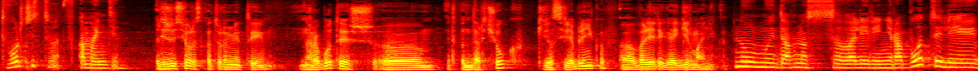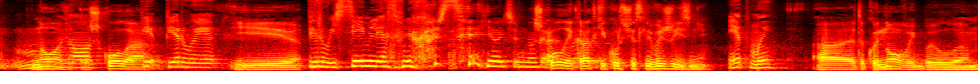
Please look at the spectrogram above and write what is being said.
творчество в команде. Режиссеры, с которыми ты работаешь, э, это Бондарчук, Кирилл Серебренников, э, Валерия Гай Германика. Ну, мы давно с Валерией не работали. Но, но школа... Первые, и... первые семь лет, мне кажется, я очень много Школа и краткий курс счастливой жизни. Нет, мы. А, такой новый был э,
